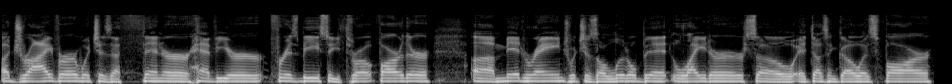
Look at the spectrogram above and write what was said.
a driver, which is a thinner, heavier frisbee, so you throw it farther. Uh, Mid range, which is a little bit lighter, so it doesn't go as far,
